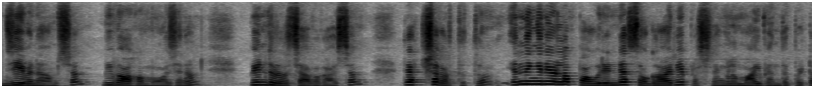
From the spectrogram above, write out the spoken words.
ജീവനാംശം വിവാഹമോചനം പിന്തുടർച്ചാവകാശം രക്ഷകർത്തൃത്വം എന്നിങ്ങനെയുള്ള പൗരന്റെ സ്വകാര്യ പ്രശ്നങ്ങളുമായി ബന്ധപ്പെട്ട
